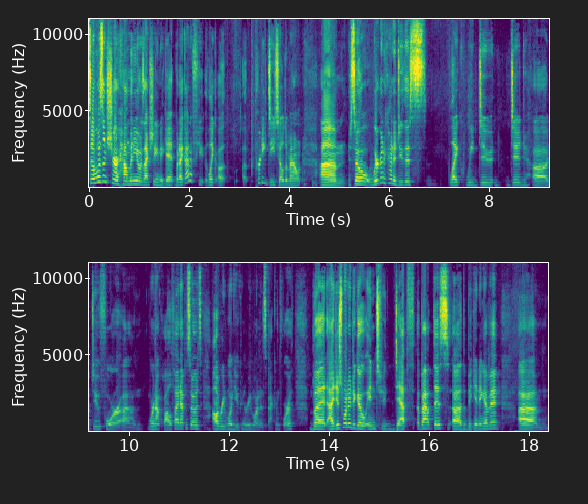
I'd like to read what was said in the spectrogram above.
So I wasn't sure how many I was actually going to get, but I got a few, like a, a pretty detailed amount. Um, so we're going to kind of do this like we do did uh, do for um, we're not qualified episodes. I'll read one, you can read one. It's back and forth. But I just wanted to go into depth about this, uh, the beginning of it. Um,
